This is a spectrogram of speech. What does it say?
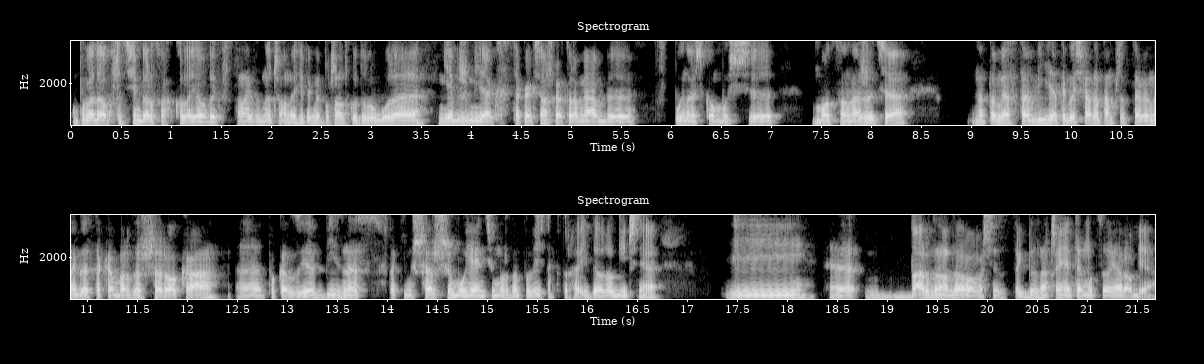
Opowiada o przedsiębiorstwach kolejowych w Stanach Zjednoczonych i tak na początku to w ogóle nie brzmi jak taka książka, która miałaby wpłynąć komuś e, mocno na życie. Natomiast ta wizja tego świata tam przedstawionego jest taka bardzo szeroka, e, pokazuje biznes w takim szerszym ujęciu, można powiedzieć tak trochę ideologicznie. i e, bardzo nadała właśnie jakby znaczenie temu, co ja robię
